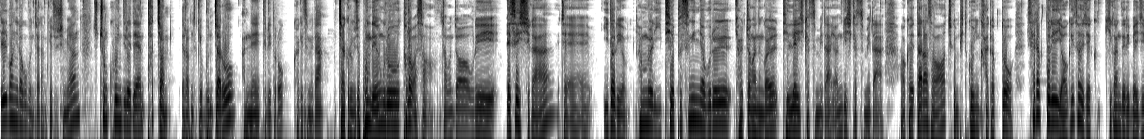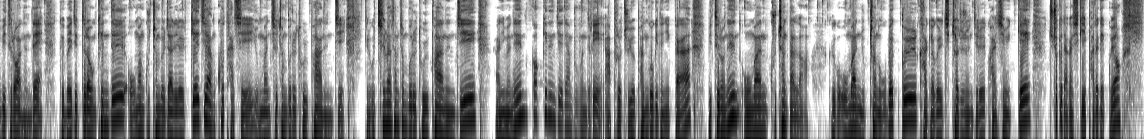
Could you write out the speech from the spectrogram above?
1번이라고 문자 남겨주시면 추천 코인들에 대한 타점 여러분들께 문자로 안내해 드리도록 하겠습니다. 자, 그럼 이제 본 내용으로 돌아와서 자, 먼저 우리 SEC가 이제 이더리움 현물 ETF 승인 여부를 결정하는 걸 딜레이 시켰습니다. 연기시켰습니다. 어, 그에 따라서 지금 비트코인 가격도 세력들이 여기서 이제 그 기관들이 매집이 들어왔는데 그 매집 들어온 캔들 5만 9천 불짜리를 깨지 않고 다시 6만 7천 불을 돌파하는지 그리고 7만 3천 불을 돌파하는지 아니면은 꺾이는지에 대한 부분들이 앞으로 주요 변곡이 되니까 밑으로는 5만 9천 달러 그리고 56,500불 가격을 지켜주는지를 관심 있게 추적해 나가시기 바라겠고요.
